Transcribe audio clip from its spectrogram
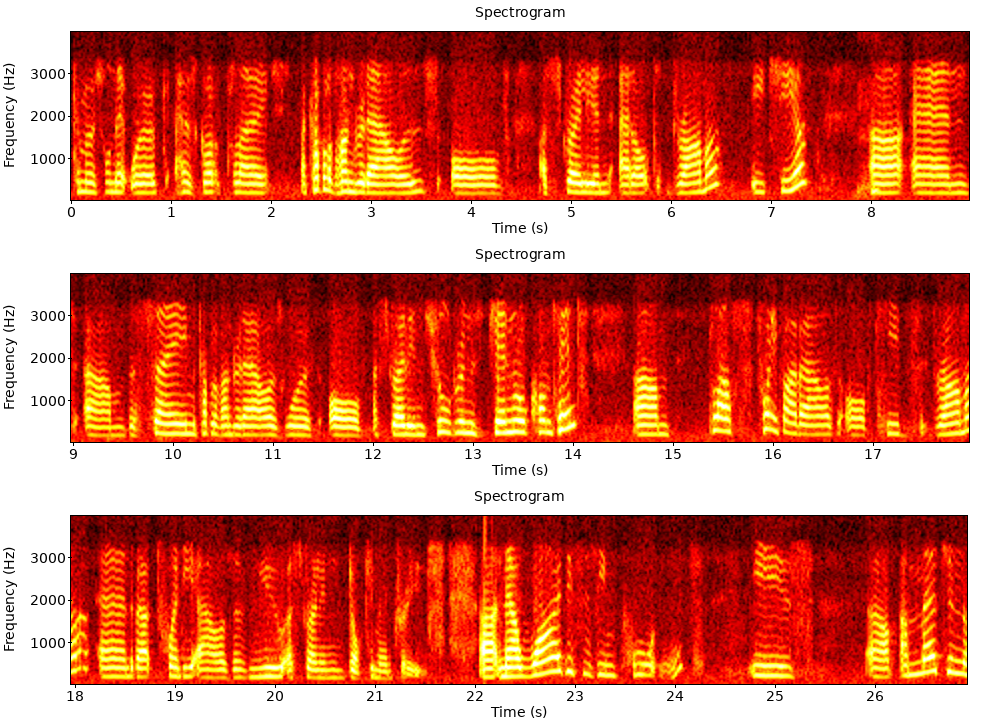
commercial network has got to play a couple of hundred hours of Australian adult drama each year, uh, and um, the same couple of hundred hours worth of Australian children's general content, um, plus 25 hours of kids drama and about 20 hours of new Australian documentaries. Uh, now, why this is important is uh, imagine the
